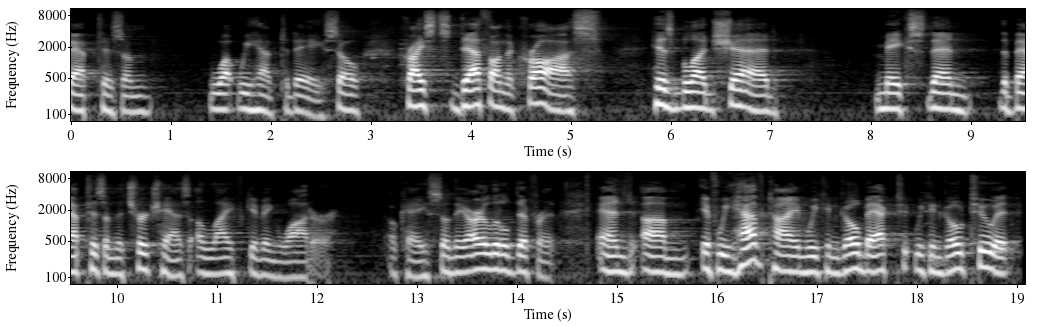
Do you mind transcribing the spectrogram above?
baptism what we have today. So Christ's death on the cross, his blood shed, makes then the baptism the church has a life giving water. Okay, so they are a little different. And um, if we have time, we can go back to we can go to it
